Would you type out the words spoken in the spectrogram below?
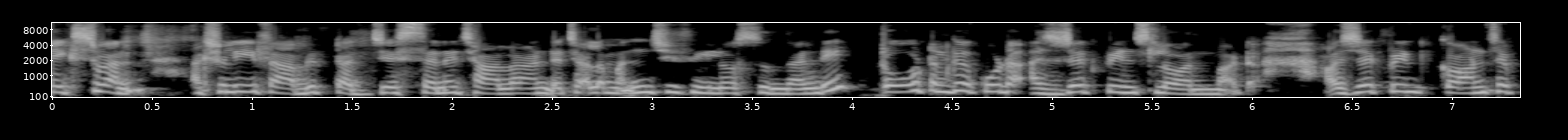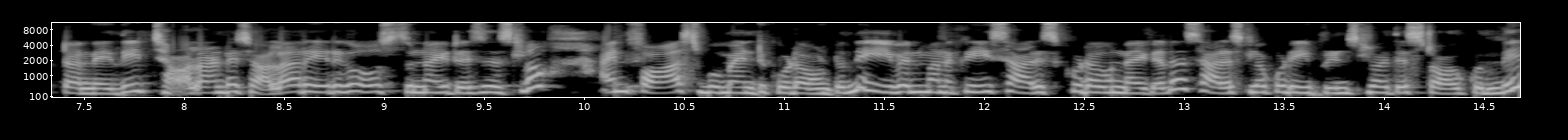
నెక్స్ట్ వన్ యాక్చువల్లీ ఈ ఫ్యాబ్రిక్ టచ్ చేస్తేనే చాలా అంటే చాలా మంచి ఫీల్ వస్తుందండి. టోటల్గా కూడా అజ్రక్ ప్రింట్స్లో అనమాట అజ్రక్ ప్రింట్ కాన్సెప్ట్ అనేది చాలా అంటే చాలా రేర్గా వస్తున్నాయి డ్రెస్సెస్లో అండ్ ఫాస్ట్ మూమెంట్ కూడా ఉంటుంది. ఈవెన్ మనకి ఈ సారీస్ కూడా ఉన్నాయి కదా సారీస్లో కూడా ఈ ప్రింట్స్లో అయితే స్టాక్ ఉంది.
